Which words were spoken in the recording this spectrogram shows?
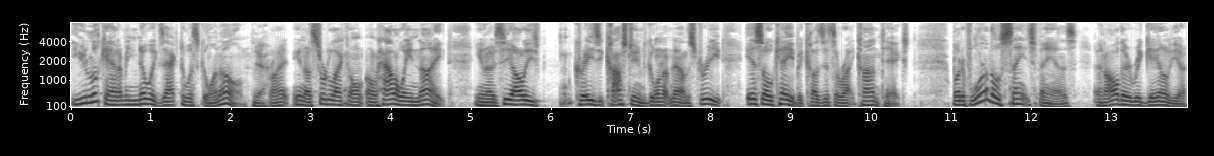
you look at them and you know exactly what's going on. Yeah. Right. You know, sort of like on, on Halloween night. You know, see all these crazy costumes going up and down the street. It's okay because it's the right context. But if one of those Saints fans and all their regalia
